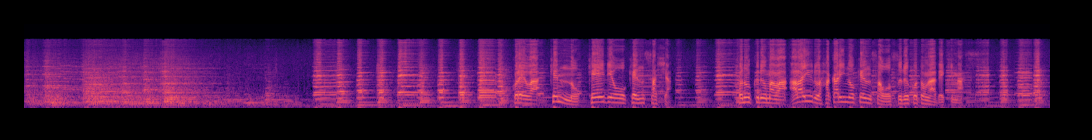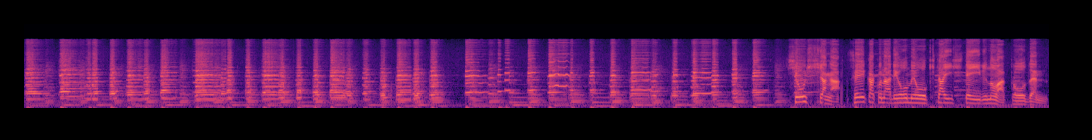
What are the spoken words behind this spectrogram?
これは県の計量検査車。この車はあらゆるはかりの検査をすることができます。消費者が正確な両目を期待しているのは当然。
